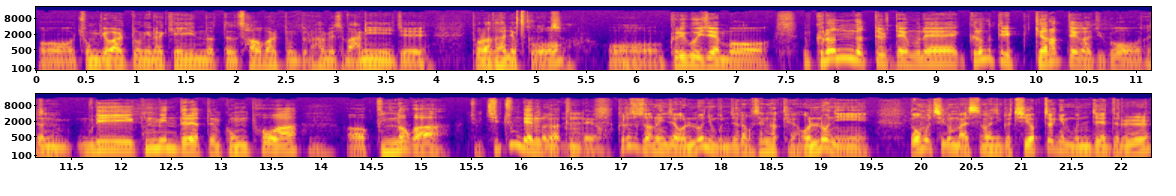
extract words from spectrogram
어 종교 활동이나 개인 어떤 사업 활동들을 하면서 많이 이제 돌아다녔고 그렇죠. 어 그리고 이제 뭐 그런 것들 때문에 그런 것들이 결합돼 가지고 어떤 우리 국민들의 어떤 공포와 어 분노가 좀 집중되는 것 같은데요. 그래서 저는 이제 언론이 문제라고 생각해요. 언론이 너무 지금 말씀하신 그 지역적인 문제들을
